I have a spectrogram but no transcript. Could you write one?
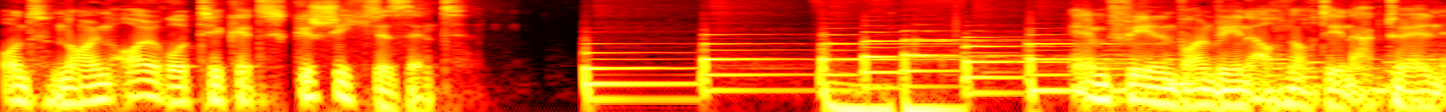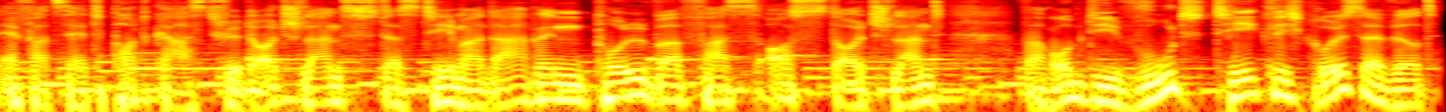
und 9-Euro-Ticket Geschichte sind. Empfehlen wollen wir Ihnen auch noch den aktuellen FAZ-Podcast für Deutschland. Das Thema darin Pulverfass Ostdeutschland, warum die Wut täglich größer wird.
